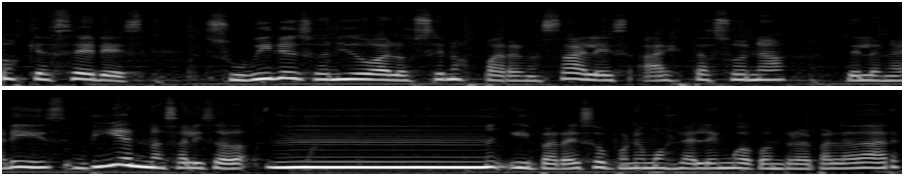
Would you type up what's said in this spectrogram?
Lo que hacer es subir el sonido a los senos paranasales, a esta zona de la nariz, bien nasalizada. Y para eso ponemos la lengua contra el paladar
